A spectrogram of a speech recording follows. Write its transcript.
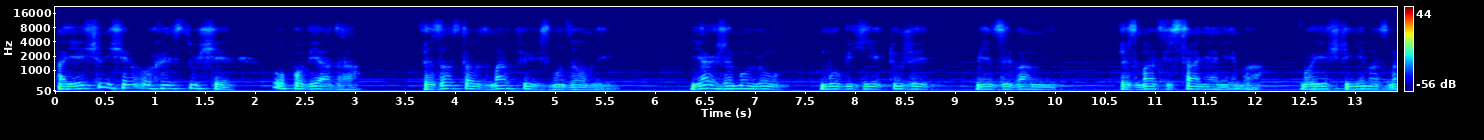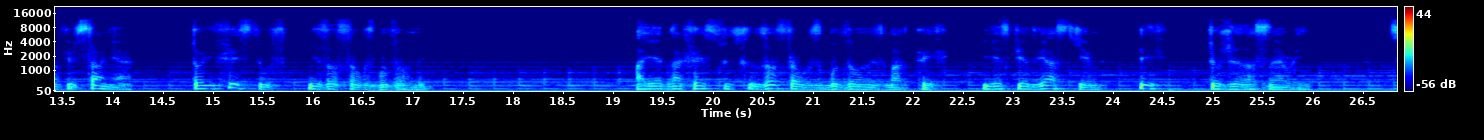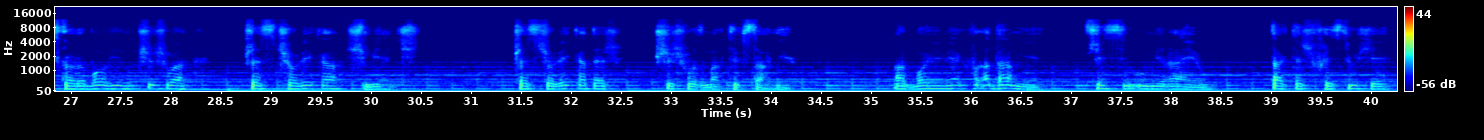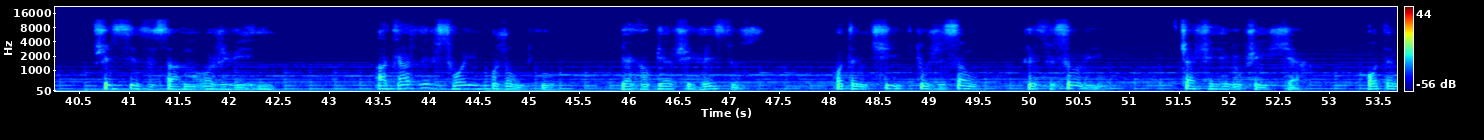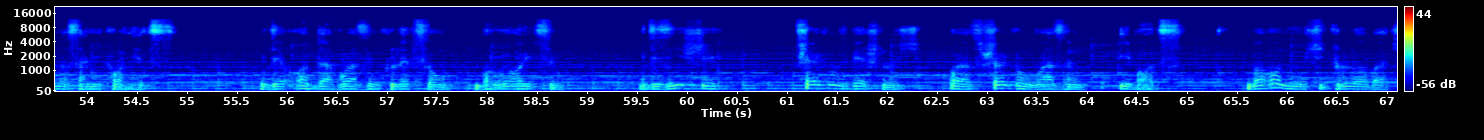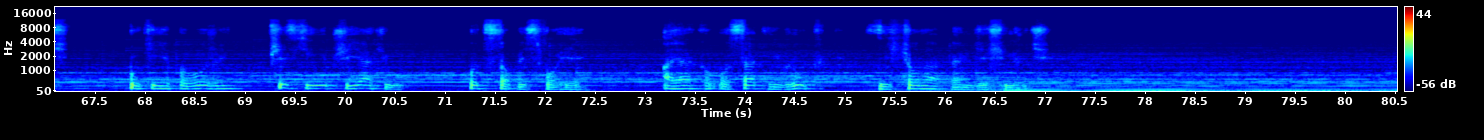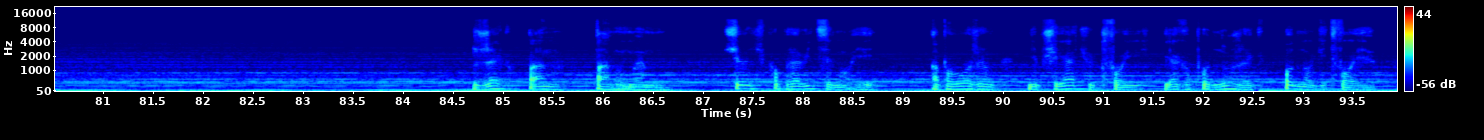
A jeśli się o Chrystusie opowiada, że został z martwych wzbudzony, jakże mogą mówić niektórzy między wami, że zmartwychwstania nie ma? Bo jeśli nie ma zmartwychwstania, to i Chrystus nie został wzbudzony. A jednak Chrystus został wzbudzony z martwych i jest pierwiastkiem tych, którzy zasnęli. Skoro bowiem przyszła przez człowieka śmierć, przez człowieka też przyszło zmartwychwstanie. Albowiem jak w Adamie wszyscy umierają, tak też w Chrystusie wszyscy zostaną ożywieni. A każdy w swoim porządku, jako pierwszy Chrystus, potem ci, którzy są Chrystusowi w czasie Jego przyjścia. Potem nastanie koniec, gdy odda władzę królewską Bogu Ojcu, gdy zniszczy wszelką zwierzchność oraz wszelką władzę i moc, bo On musi królować, póki nie położy wszystkich nieprzyjaciół pod stopy swoje, a jako ostatni wróg zniszczona będzie śmierć. Rzekł Pan Panu memu, siądź po prawicy mojej, a położę nieprzyjaciół Twoich jako podnóżek pod nogi Twoje.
